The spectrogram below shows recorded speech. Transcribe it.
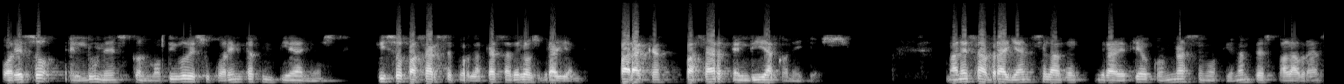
Por eso, el lunes, con motivo de su 40 cumpleaños, quiso pasarse por la casa de los Bryant para pasar el día con ellos. Vanessa Bryan se la agradeció con unas emocionantes palabras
